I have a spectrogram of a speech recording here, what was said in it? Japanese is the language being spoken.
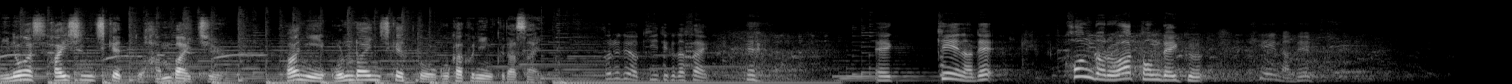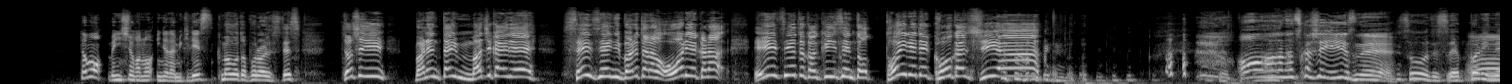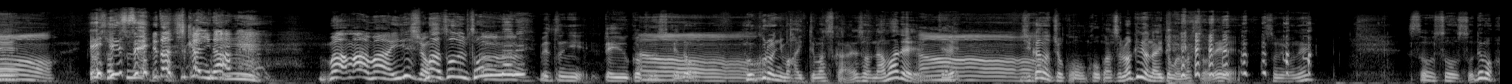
見逃し配信チケット販売中。ファニーオンラインチケットをご確認ください。それでは聞いてください。ええーケーナでコンドルは飛んでいく。ケーナで。どうも紅生姜の稲田美希です。熊本プロレスです。女子バレンタイン間近いで先生にバレたら終わりやから衛生とか金銭とトイレで交換しや ああ懐かしいいいですね。そうですやっぱりね。衛生確かにな、まあまあまあいいでしょまあそそんなね、別にっていうことですけあどー袋にも入ってますからね。その生で、ね、直のチョコを交換するわけではないと思いますので それをね。そうそうそう。でも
